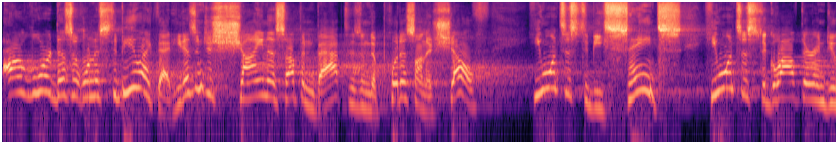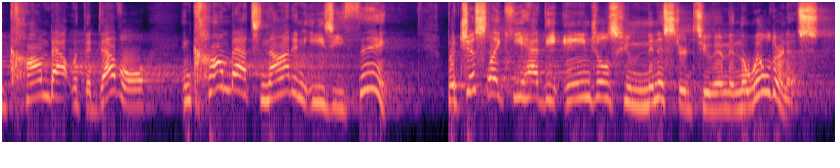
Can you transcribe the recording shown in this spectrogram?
Our Lord doesn't want us to be like that. He doesn't just shine us up in baptism to put us on a shelf. He wants us to be saints. He wants us to go out there and do combat with the devil, and combat's not an easy thing. But just like he had the angels who ministered to him in the wilderness,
